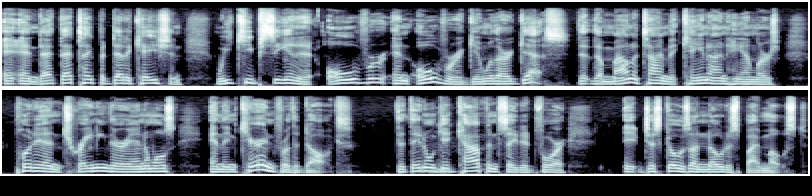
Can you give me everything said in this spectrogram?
And, that that type of dedication we keep seeing it over and over again with our guests. The, the amount of time that canine handlers put in training their animals and then caring for the dogs that they don't mm-hmm. get compensated for it just goes unnoticed by most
